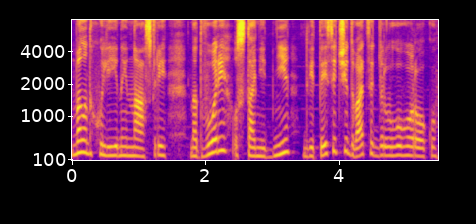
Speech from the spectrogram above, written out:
меланхолійний настрій. На дворі останні дні 2022 року.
